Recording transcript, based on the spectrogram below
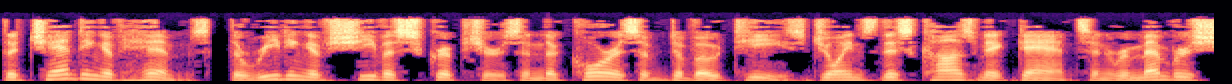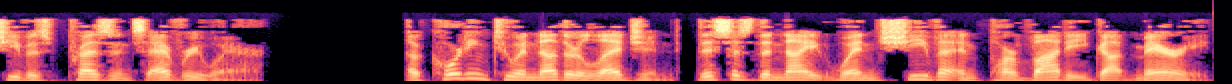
The chanting of hymns, the reading of Shiva scriptures and the chorus of devotees joins this cosmic dance and remembers Shiva's presence everywhere. According to another legend, this is the night when Shiva and Parvati got married.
